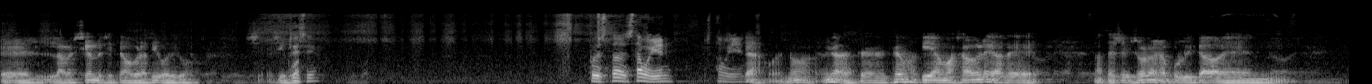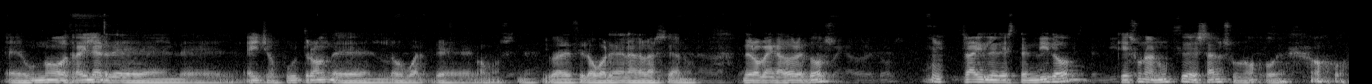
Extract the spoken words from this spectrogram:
la versión del sistema operativo, digo, es igual. Sí, sí. Pues está, está muy bien. Está muy bien. Ya, pues no, mira, tenemos aquí a Masable, hace, hace seis horas ha publicado en, un nuevo tráiler de, de, Age of Ultron, de los de, vamos, iba a decir los Guardianes de la Galaxia, no, de los Vengadores 2. Un hmm. tráiler extendido que es un anuncio de Samsung, ojo, eh. Ojo.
